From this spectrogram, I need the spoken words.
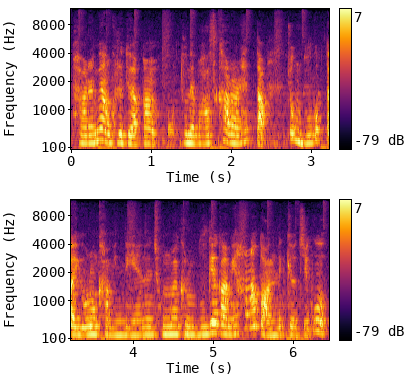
바르면 그래도 약간 어, 눈에 마스카라를 했다. 좀 무겁다 이런 감인데 얘는 정말 그런 무게감이 하나도 안 느껴지고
